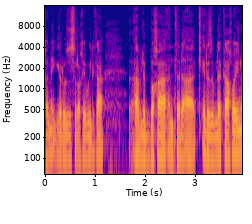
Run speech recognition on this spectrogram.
ከመይ ገይሩ ዝስረኪቡ ኢልካ ኣብ ልብኻ እንተ ቂር ዝብለካ ኮይኑ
